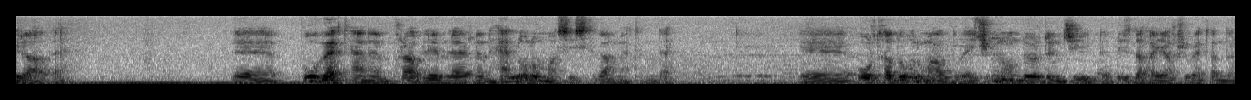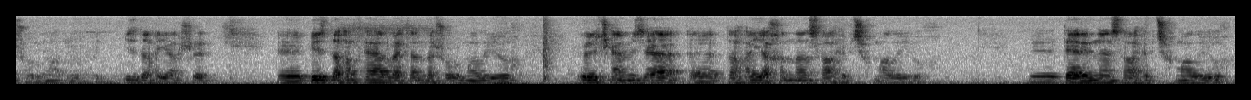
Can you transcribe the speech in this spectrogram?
iradə e, bu vətənin problemlərinin həll olunması istiqamətində e, ortada olmalıdır və 2014-cü ildə biz daha yaxşı vətəndaş olmalıyıq, biz daha yaxşı, e, biz daha fəal vətəndaş olmalıyıq, ölkəmizə e, daha yaxından sahib çıxmalıyıq, e, dərindən sahib çıxmalıyıq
